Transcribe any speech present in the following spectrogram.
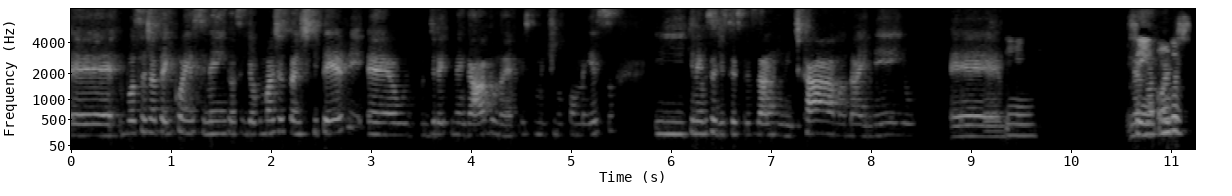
é, você já tem conhecimento assim, de alguma gestante que teve é, o, o, direito negado, né, principalmente no começo, e que nem você disse, vocês precisaram reivindicar, mandar e-mail. É... Sim, Sim um, dos,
